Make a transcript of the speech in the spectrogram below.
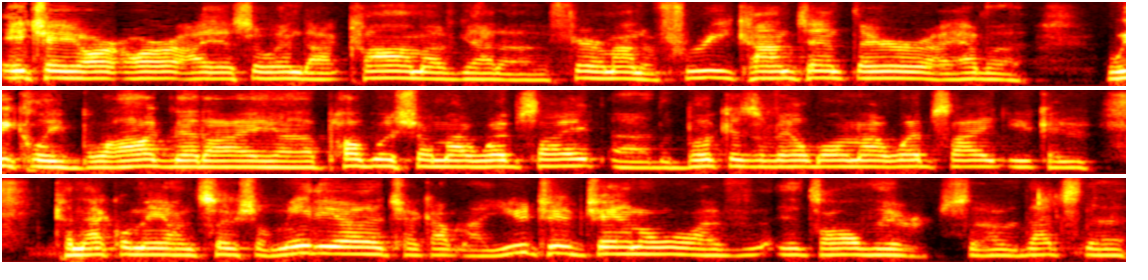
H A R R I S O N.com. I've got a fair amount of free content there. I have a weekly blog that I uh, publish on my website. Uh, the book is available on my website. You can connect with me on social media, check out my YouTube channel. I've, it's all there. So that's the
